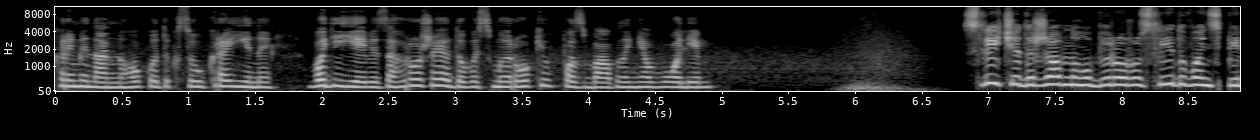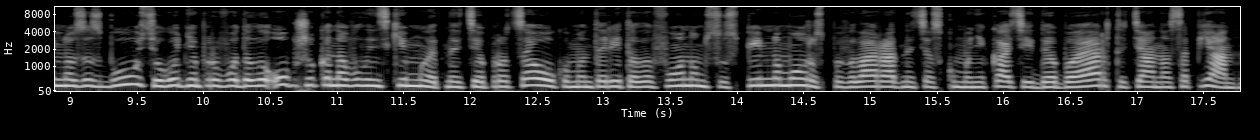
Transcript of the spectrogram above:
Кримінального кодексу України. Водієві загрожує до 8 років позбавлення волі. Слідчі Державного бюро розслідувань спільно з СБУ сьогодні проводили обшуки на Волинській митниці. Про це у коментарі телефоном Суспільному розповіла радниця з комунікацій ДБР Тетяна Сап'ян.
